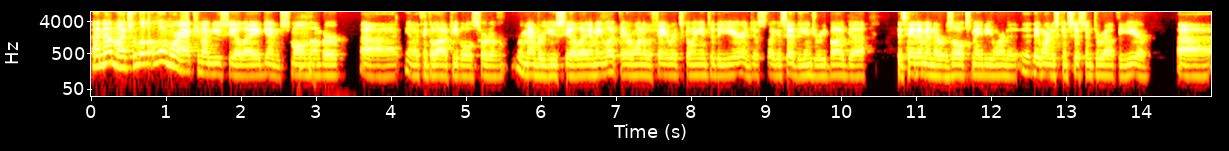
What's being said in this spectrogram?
Uh, not much. A little, a little more action on UCLA. Again, small number. Uh, you know, I think a lot of people sort of remember UCLA. I mean, look, they were one of the favorites going into the year, and just like I said, the injury bug uh, has hit them, and their results maybe weren't they weren't as consistent throughout the year. Uh,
